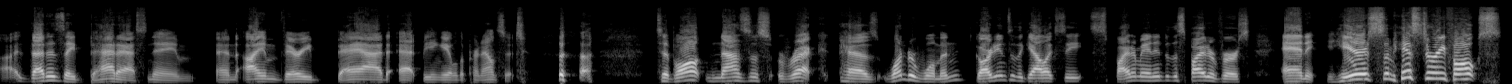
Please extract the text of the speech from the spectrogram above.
I, that is a badass name, and I am very bad at being able to pronounce it. Tybalt Nazus Rek has Wonder Woman, Guardians of the Galaxy, Spider Man Into the Spider Verse, and here's some history, folks.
